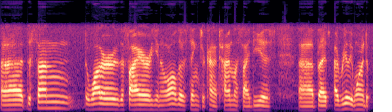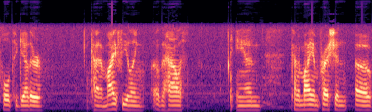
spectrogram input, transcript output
uh, the sun, the water, the fire, you know, all those things are kind of timeless ideas. Uh, but I really wanted to pull together kind of my feeling of the house and kind of my impression of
